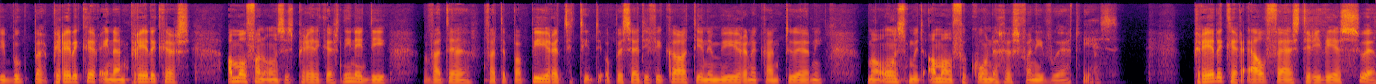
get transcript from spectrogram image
die boek prediker en dan predikers, almal van ons is predikers, nie net die wat 'n wat 'n papier het op 'n sertifikaat teen 'n muur in 'n kantoor nie, maar ons moet almal verkondigers van die woord wees. Prediker 11 vers 3 lees so:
